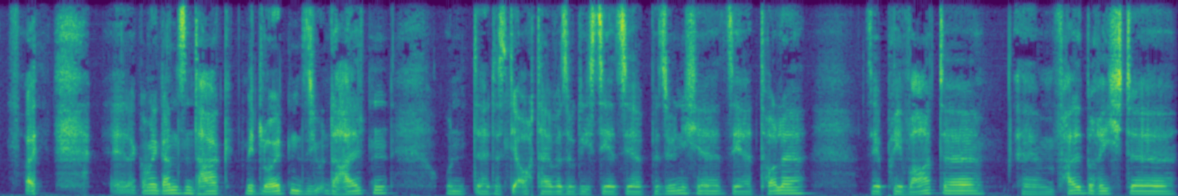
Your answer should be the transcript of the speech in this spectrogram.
weil äh, da kann man den ganzen Tag mit Leuten sich unterhalten und äh, das sind ja auch teilweise wirklich sehr, sehr persönliche, sehr tolle, sehr private ähm, Fallberichte,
